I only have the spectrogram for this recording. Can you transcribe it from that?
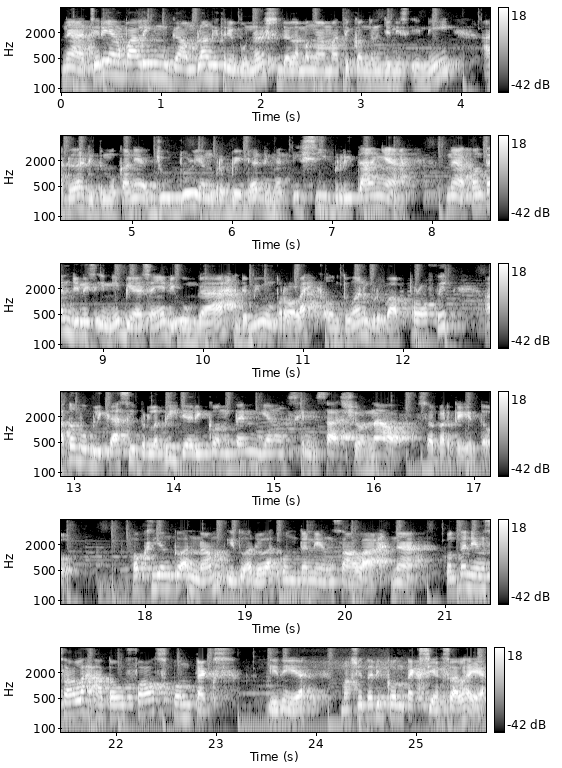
Nah, ciri yang paling gamblang di Tribuners dalam mengamati konten jenis ini ditemukannya judul yang berbeda dengan isi beritanya. Nah, konten jenis ini biasanya diunggah demi memperoleh keuntungan berupa profit atau publikasi berlebih dari konten yang sensasional seperti itu. Hoax yang keenam itu adalah konten yang salah. Nah, konten yang salah atau false context ini ya. Maksud tadi konteks yang salah ya.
